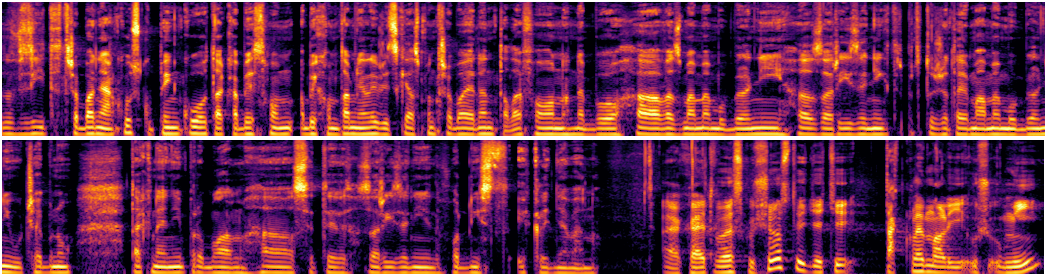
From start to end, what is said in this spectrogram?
vzít třeba nějakou skupinku, tak abychom, abychom tam měli vždycky aspoň třeba jeden telefon, nebo vezmeme mobilní zařízení, protože tady máme mobilní učebnu, tak není problém si ty zařízení odníst i klidně ven. A jaká je tvoje zkušenost? Ty děti takhle malí už umí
